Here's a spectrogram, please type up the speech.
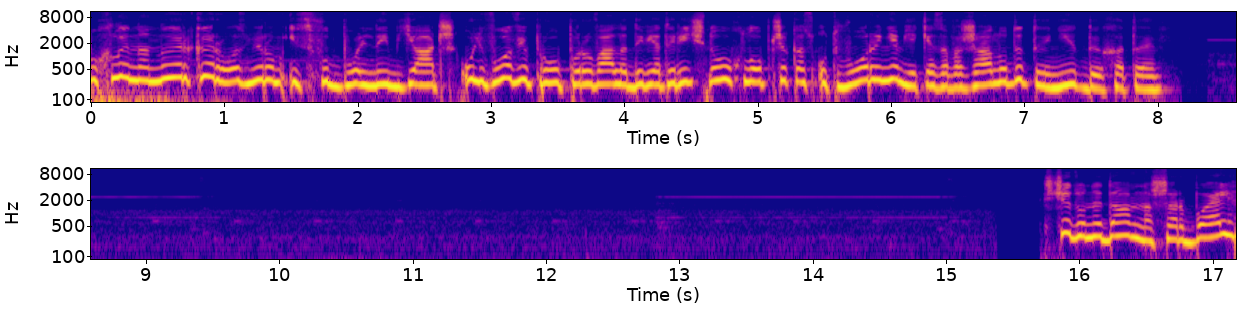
Пухлина нирки розміром із футбольний м'яч. У Львові прооперували дев'ятирічного хлопчика з утворенням, яке заважало дитині дихати. Ще донедавна Шарбель,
